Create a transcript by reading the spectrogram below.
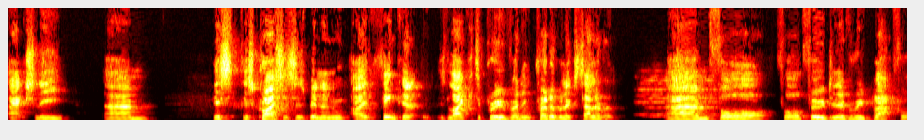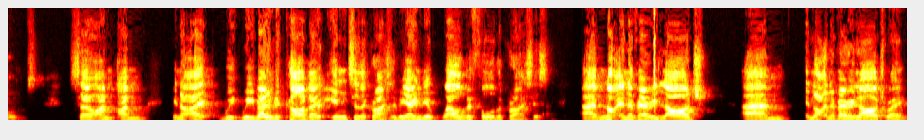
actually um, this this crisis has been, an, I think, is likely to prove an incredible accelerant um, for for food delivery platforms. So I'm I'm you know I we, we've owned Ocado into the crisis. We owned it well before the crisis, um, not in a very large um, not in a very large way,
